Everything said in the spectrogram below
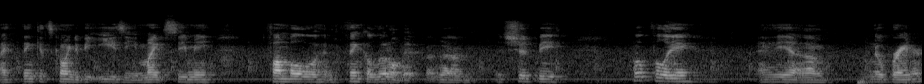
I think it's going to be easy. You might see me fumble and think a little bit but um, it should be hopefully a um, no-brainer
